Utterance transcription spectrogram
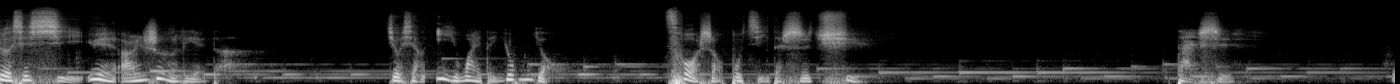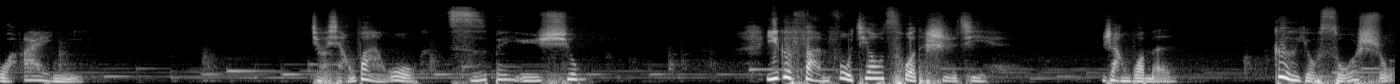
这些喜悦而热烈的，就像意外的拥有，措手不及的失去。但是，我爱你，就像万物慈悲于胸。一个反复交错的世界，让我们各有所属，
